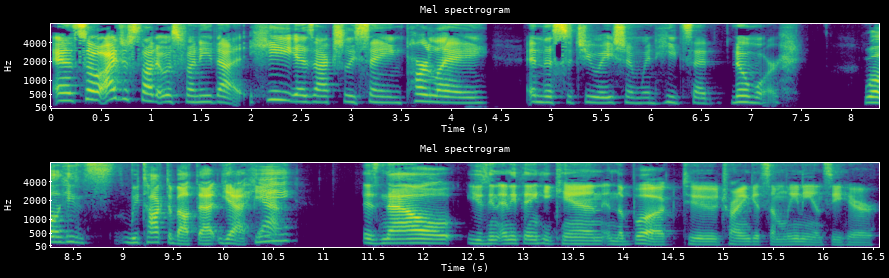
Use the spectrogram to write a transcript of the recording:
And so I just thought it was funny that he is actually saying parley in this situation when he said no more. Well, he's we talked about that. Yeah, he Yeah. is now using anything he can in the book to try and get some leniency here.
